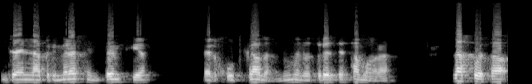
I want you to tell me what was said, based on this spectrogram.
Ya en la primera sentencia, el juzgado número 3 de Zamora La jueza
